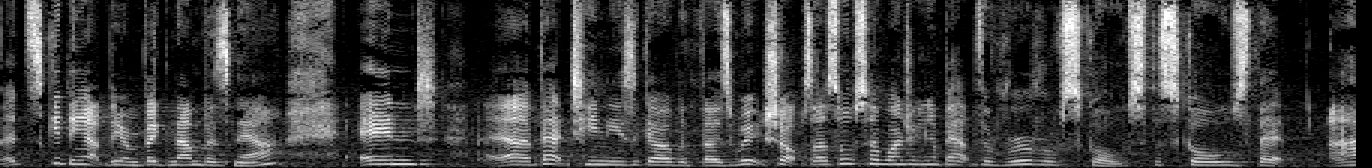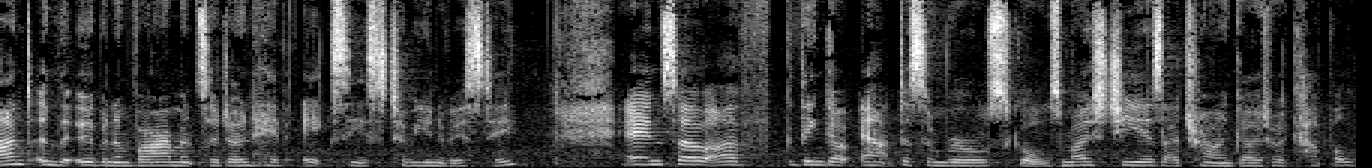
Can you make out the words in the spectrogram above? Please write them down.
it's getting up there in big numbers now. And uh, about 10 years ago, with those workshops, I was also wondering about the rural schools, the schools that aren't in the urban environment, so don't have access to a university. And so I've then go out to some rural schools. Most years I try and go to a couple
